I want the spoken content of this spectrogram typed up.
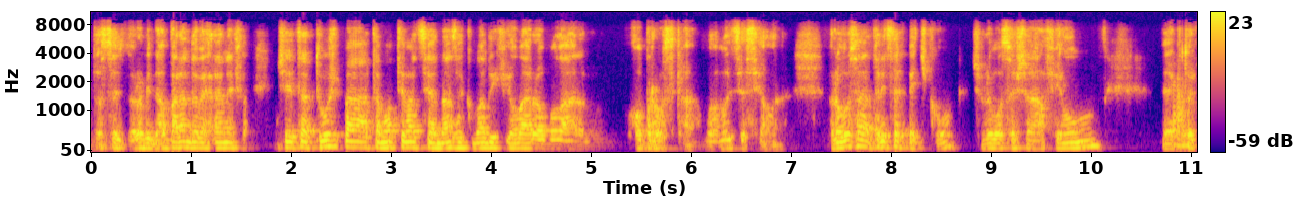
To sa robiť na barandové hrané film. Čiže tá túžba a tá motivácia nás ako mladých filmárov bola obrovská, bola veľmi silná. Robil sa na 35 čo robil sa ešte na film, ktorý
